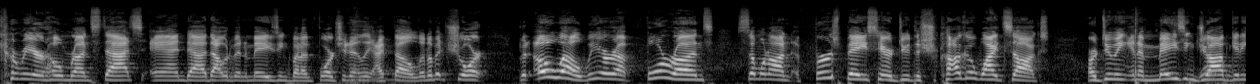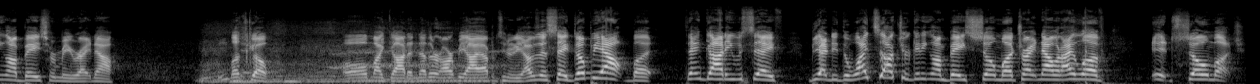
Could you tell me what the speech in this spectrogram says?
career home run stats, and uh, that would have been amazing. But unfortunately, I fell a little bit short. But oh well, we are up four runs. Someone on first base here, dude. The Chicago White Sox are doing an amazing job getting on base for me right now. Let's go. Oh my God, another RBI opportunity. I was gonna say, don't be out, but thank God he was safe. But yeah, dude, the White Sox are getting on base so much right now, and I love it so much.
